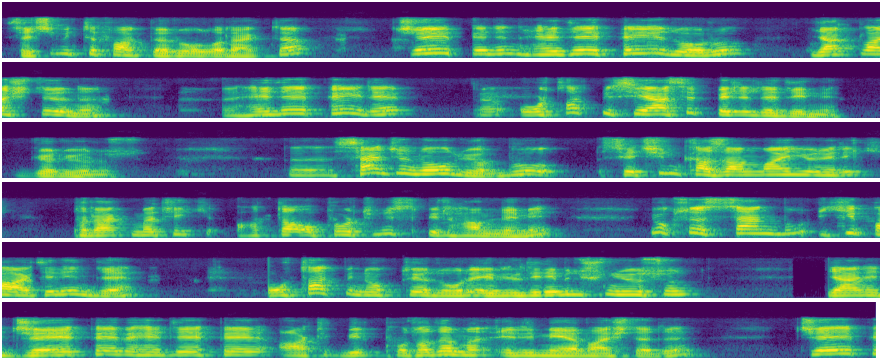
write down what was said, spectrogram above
seçim ittifakları olarak da CHP'nin HDP'ye doğru yaklaştığını, HDP ile e, ortak bir siyaset belirlediğini görüyoruz. E, sence ne oluyor? Bu seçim kazanmaya yönelik pragmatik hatta oportunist bir hamle mi? Yoksa sen bu iki partinin de ortak bir noktaya doğru evrildiğini mi düşünüyorsun? Yani CHP ve HDP artık bir potada mı erimeye başladı? CHP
